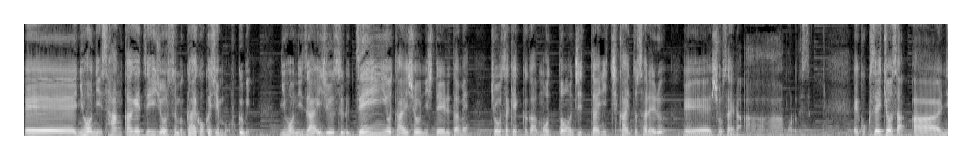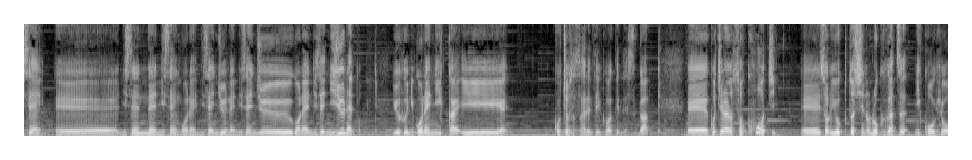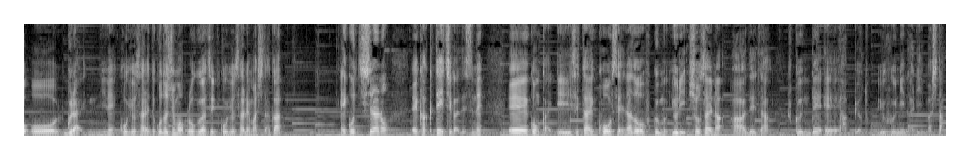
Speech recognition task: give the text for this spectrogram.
えー、日本に3ヶ月以上住む外国人も含み、日本に在住する全員を対象にしているため、調査結果が最も実態に近いとされる、えー、詳細なものです。えー、国勢調査あ2000、えー、2000年、2005年、2010年、2015年、2020年というふうに5年に1回、えー、こう調査されていくわけですが、えー、こちらの速報値、えー、その翌年の6月に公表ぐらいにね、公表されて、今年も6月に公表されましたが、えー、こちらのえ確定値がですね、え今回、世帯構成などを含むより詳細なデータ含んで、え発表というふうになりました。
